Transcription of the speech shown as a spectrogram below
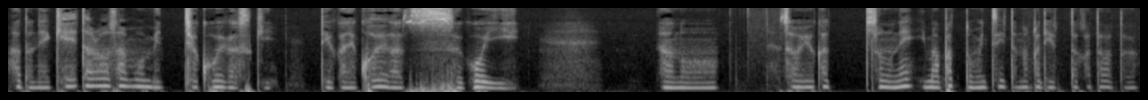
あとね、慶太郎さんもめっちゃ声が好き。っていうかね、声がすごいあの、そういうか、そのね、今パッと思いついた中で言った方々が、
